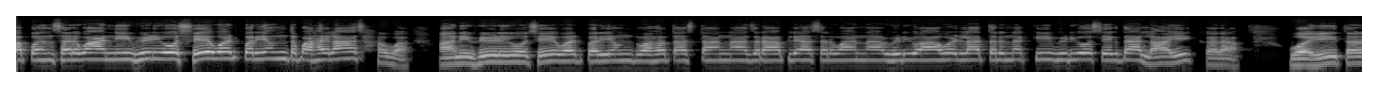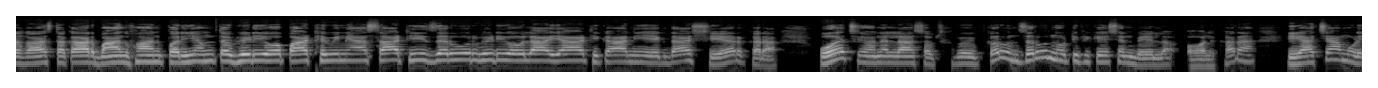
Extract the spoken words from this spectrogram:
आपण सर्वांनी व्हिडिओ शेवटपर्यंत पाहायलाच हवा. आणि व्हिडिओ शेवटपर्यंत वाहत असताना जर आपल्या सर्वांना व्हिडिओ आवडला तर नक्की व्हिडिओस एकदा लाईक करा व इतर कास्तकार बांधवांपर्यंत व्हिडिओ पाठविण्यासाठी जरूर व्हिडिओला या ठिकाणी एकदा शेअर करा व चॅनलला सबस्क्राईब करून जरूर नोटिफिकेशन बेलला ऑल करा. याच्यामुळे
